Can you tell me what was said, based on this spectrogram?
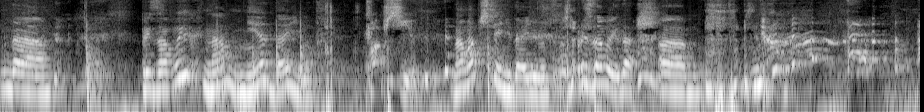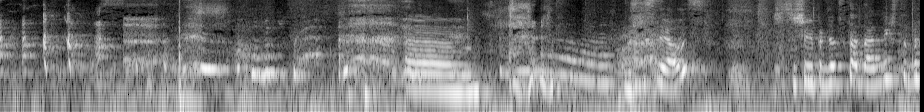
Да. Призовых нам не дают. Вообще. Нам вообще не дают. Призовые, да. Ам, Ам, Застеснялась. Сейчас еще и придется тональник, чтобы,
